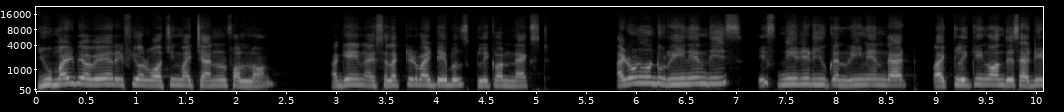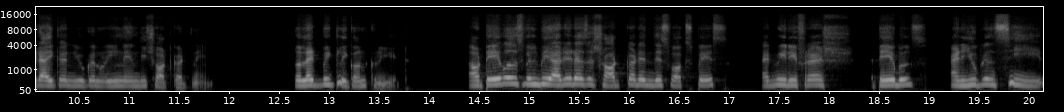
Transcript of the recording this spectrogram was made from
You might be aware if you are watching my channel for long. Again, I selected my tables, click on next. I don't want to rename these. If needed, you can rename that. By clicking on this edit icon, you can rename the shortcut name. So let me click on create. Now tables will be added as a shortcut in this workspace. Let me refresh tables and you can see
